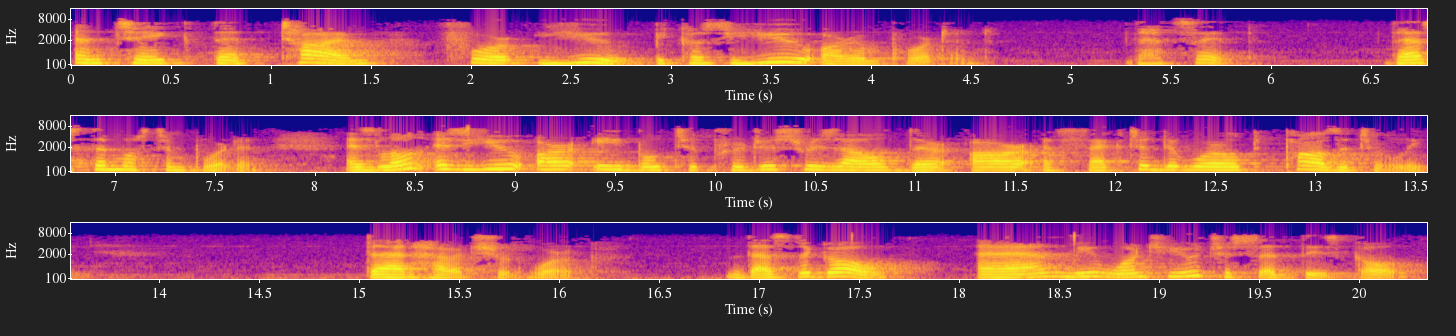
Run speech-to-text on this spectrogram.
and take that time for you because you are important. That's it. That's the most important. As long as you are able to produce results that are affecting the world positively, that's how it should work. That's the goal. And we want you to set this goal.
